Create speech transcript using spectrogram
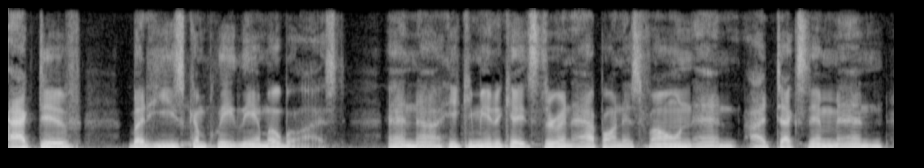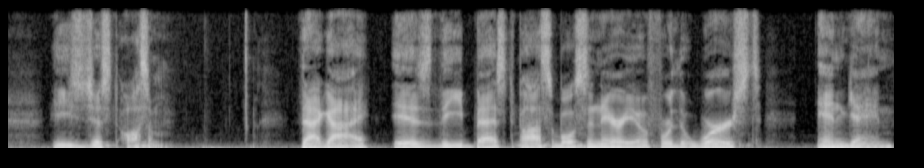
active, but he's completely immobilized. And uh, he communicates through an app on his phone, and I text him, and he's just awesome. That guy is the best possible scenario for the worst end game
